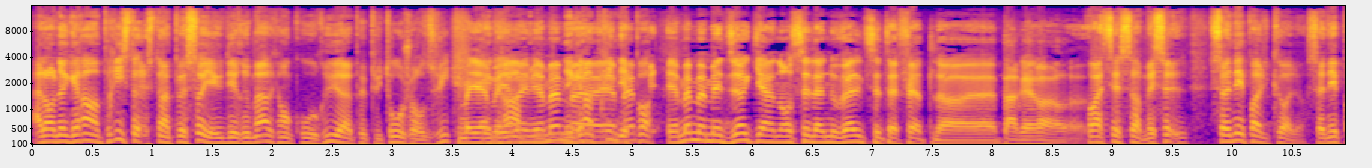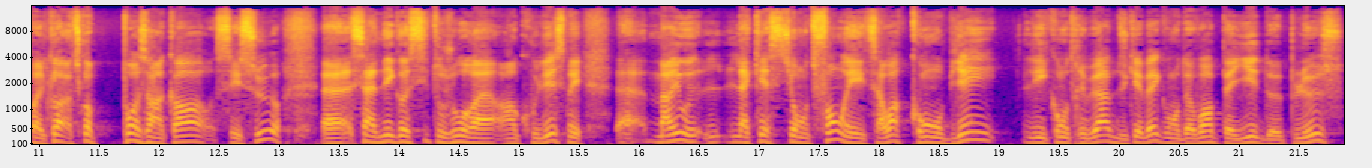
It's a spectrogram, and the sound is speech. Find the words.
alors le Grand Prix, c'est un peu ça. Il y a eu des rumeurs qui ont couru un peu plus tôt aujourd'hui. Mais il y a, y même- y a il y a un média qui a annoncé la nouvelle qui s'était faite là, euh, par erreur. Ouais, c'est ça. Mais ce, ce n'est pas le cas. Là. Ce n'est pas le cas. En tout cas, pas encore, c'est sûr. Euh, ça négocie toujours euh, en coulisses. Mais euh, Mario, la question de fond est de savoir combien les contribuables du Québec vont devoir payer de plus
